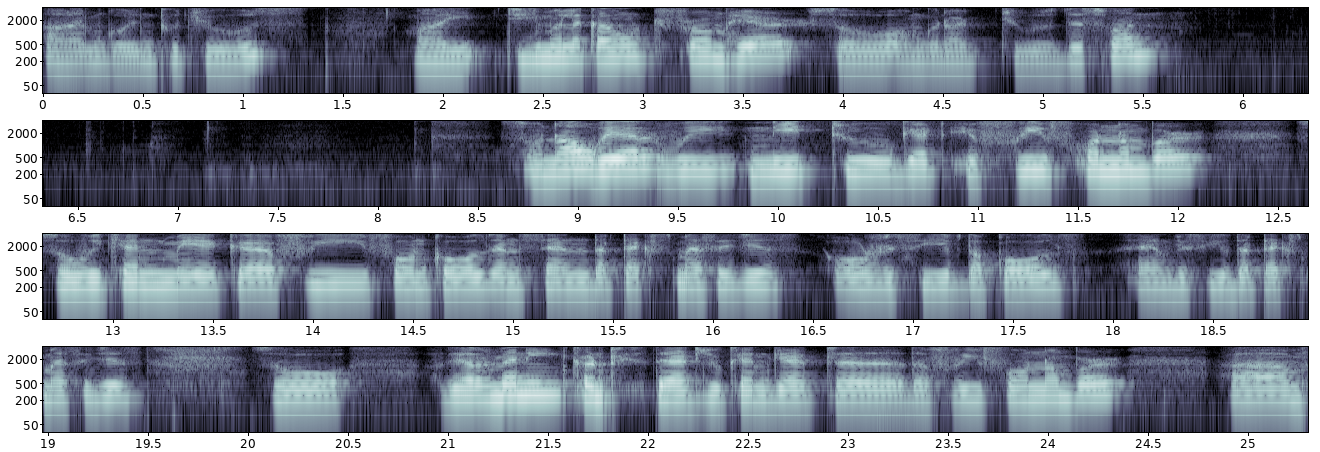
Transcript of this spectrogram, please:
I'm going to choose my Gmail account from here. So I'm gonna choose this one. So now here we need to get a free phone number so we can make uh, free phone calls and send the text messages or receive the calls and receive the text messages. So there are many countries that you can get uh, the free phone number. Um,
